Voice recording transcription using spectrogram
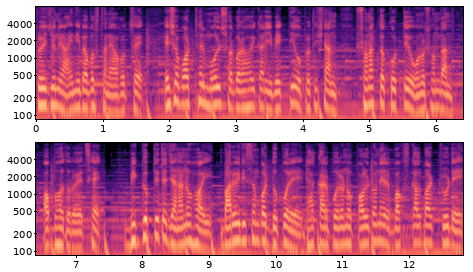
প্রয়োজনীয় আইনি ব্যবস্থা নেওয়া হচ্ছে। এসব অর্থের মূল সরবরাহকারী ব্যক্তি ও প্রতিষ্ঠান শনাক্ত করতেও অনুসন্ধান অব্যাহত রয়েছে। বিজ্ঞপ্তিতে জানানো হয়, বারোই ডিসেম্বর দুপুরে ঢাকার পুরনো পল্টনের বক্সকালভার্ট রোডে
